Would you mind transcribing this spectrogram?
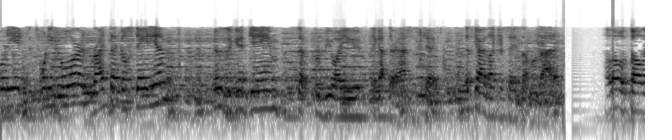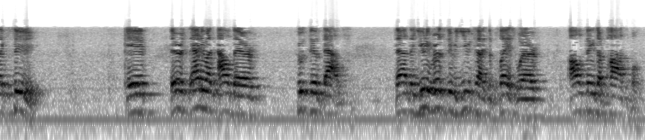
48 to 24 at Rice Eccles Stadium. It was a good game, except for BYU. They got their asses kicked. This guy would like to say something about it. Hello, Salt Lake City. If there is anyone out there who still doubts that the University of Utah is a place where all things are possible,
